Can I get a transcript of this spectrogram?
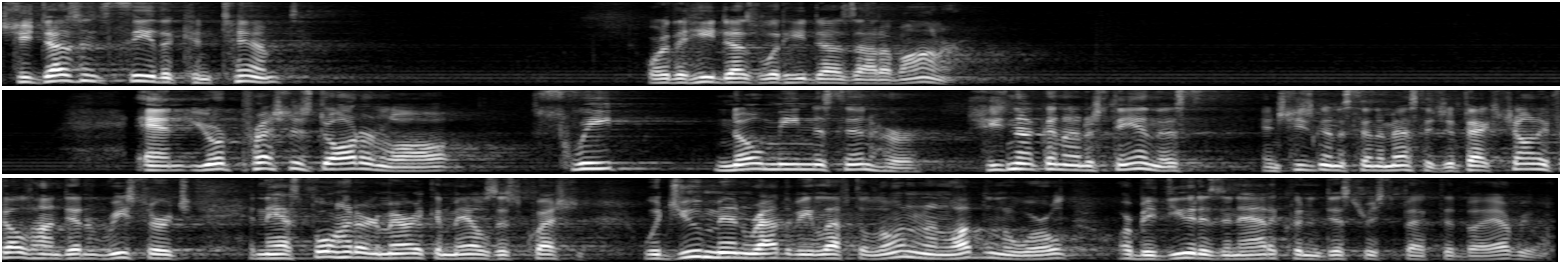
She doesn't see the contempt or that he does what he does out of honor. And your precious daughter in law, sweet, no meanness in her, she's not going to understand this and she's going to send a message. In fact, Shaunti Feldhahn did a research and they asked 400 American males this question Would you men rather be left alone and unloved in the world or be viewed as inadequate and disrespected by everyone?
